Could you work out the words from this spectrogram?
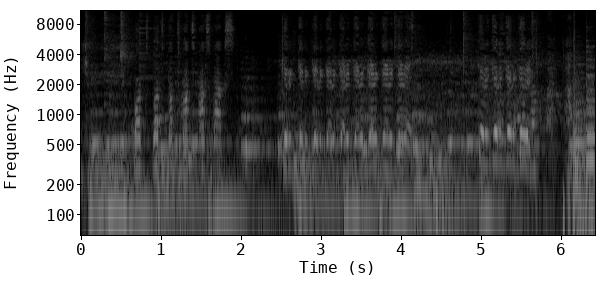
Key. Box, box, box, box, box, box. Get it, get it, get it, get it, get it, get it, get it, get it, get it. Get it, get it, get it, get it.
